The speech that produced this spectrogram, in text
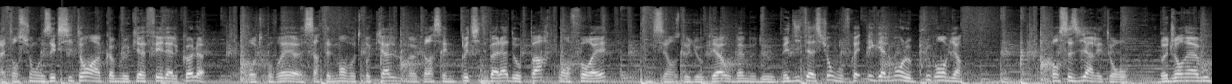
Attention aux excitants hein, comme le café et l'alcool, vous retrouverez euh, certainement votre calme grâce à une petite balade au parc ou en forêt. Une séance de yoga ou même de méditation vous ferait également le plus grand bien. Pensez-y hein, les taureaux, bonne journée à vous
